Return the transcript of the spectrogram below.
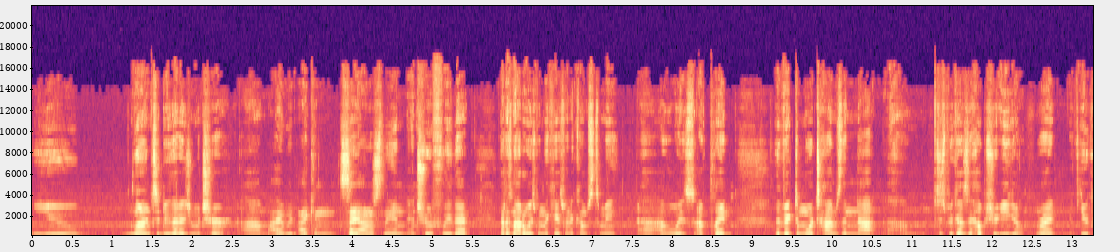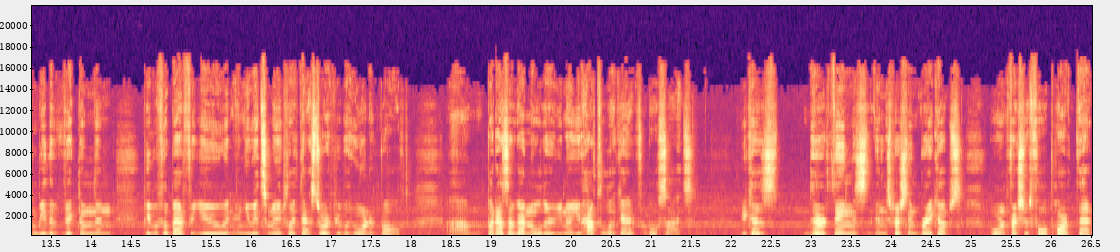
you learn to do that as you mature. Um, I would I can say honestly and, and, truthfully that that has not always been the case when it comes to me. Uh, I've always I've played the victim more times than not, um, just because it helps your ego, right? If you can be the victim, then people feel bad for you, and, and you get to manipulate that story people who aren't involved. Um, but as I've gotten older, you know, you have to look at it from both sides, because there are things, and especially in breakups or when friendships fall apart, that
